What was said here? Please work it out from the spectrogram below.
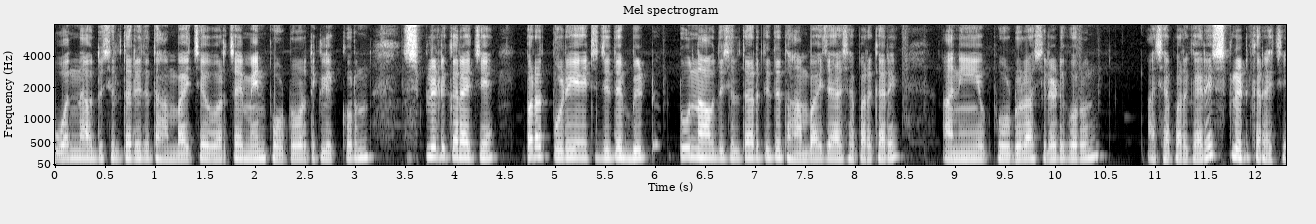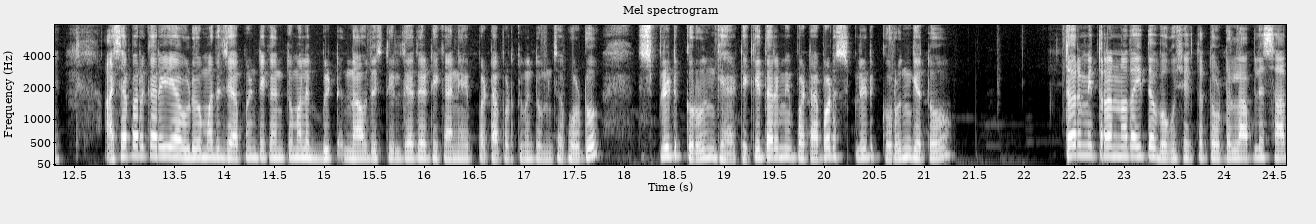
वन नाव दिसेल तर इथे थांबायचे. वरच्या मेन फोटोवरती क्लिक करून स्प्लिट करायचे. परत पुढे यायचे जिथे बीट टू नाव दिसेल तर तिथे थांबायचे अशा प्रकारे आणि फोटोला सिलेक्ट करून अशा प्रकारे स्प्लिट करायचे. अशा प्रकारे या व्हिडिओमध्ये ज्या पण ठिकाणी तुम्हाला बीट नाव दिसतील त्या त्या ठिकाणी पटापट तुम्ही तुमचा फोटो स्प्लिट करून घ्या. ठीक आहे. तर मी पटापट स्प्लिट करून घेतो. तर मित्रांनो आता इथं बघू शकता टोटल आपले सात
